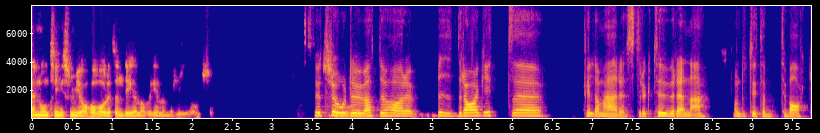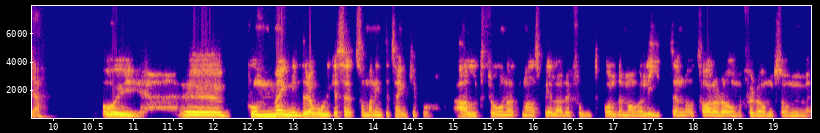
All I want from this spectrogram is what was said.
är någonting som jag har varit en del av hela mitt liv också. Hur tror Så... du att du har bidragit eh, till de här strukturerna om du tittar tillbaka? Oj, eh, på mängder av olika sätt som man inte tänker på. Allt från att man spelade fotboll när man var liten och talade om för dem som eh,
